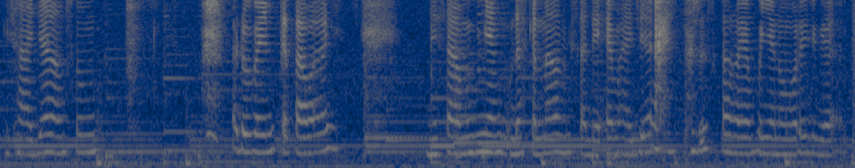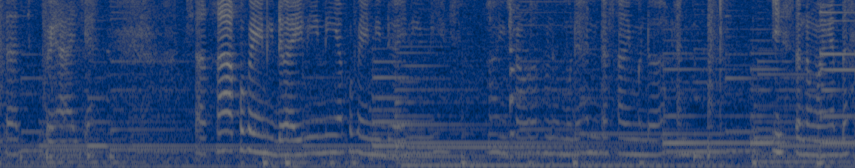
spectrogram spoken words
bisa aja langsung. Aduh pengen ketawa bisa mungkin yang udah kenal bisa DM aja. Terus kalau yang punya nomornya juga bisa cek aja. Misalkan aku pengen didoain ini aku pengen didoain ini. Oh, insya Allah mudah-mudahan kita saling mendoakan. Ih seneng banget dah.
